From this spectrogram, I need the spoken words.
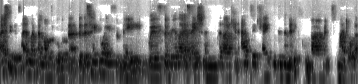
Actually, the time like I loved all of that, but the takeaway for me was the realization that I can advocate within the medical environment for my daughter.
